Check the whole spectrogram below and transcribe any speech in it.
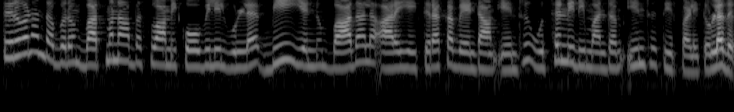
திருவனந்தபுரம் பத்மநாப சுவாமி கோவிலில் உள்ள பி என்னும் பாதாள அறையை திறக்க வேண்டாம் என்று உச்சநீதிமன்றம் இன்று தீர்ப்பளித்துள்ளது.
